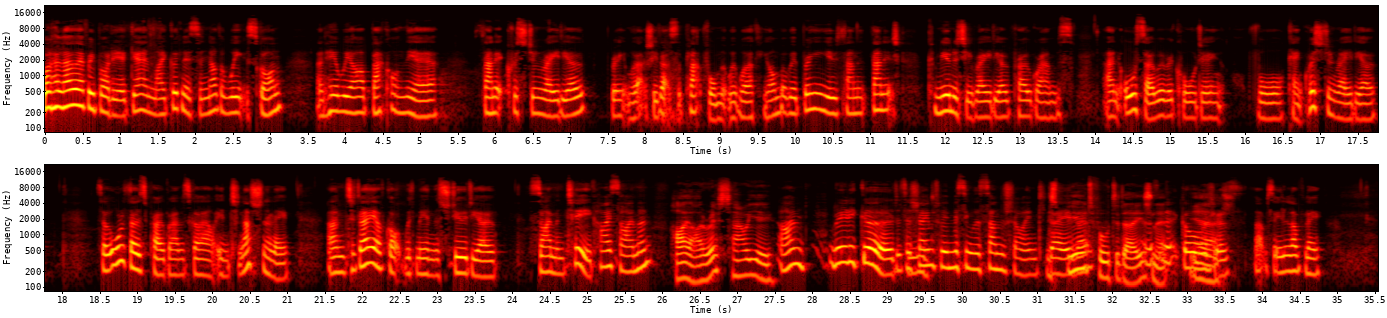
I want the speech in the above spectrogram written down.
Well, hello everybody again. My goodness, another week's gone, and here we are back on the air. Thanet Christian Radio. Bring, well, actually, that's the platform that we're working on, but we're bringing you Thanet, community radio programs, and also we're recording for Kent Christian Radio. So all of those programs go out internationally. And today I've got with me in the studio Simon Teague. Hi, Simon. Hi, Iris. How are you? I'm really good. It's a shame to be missing the sunshine today. It's beautiful today, isn't, isn't it? it? Gorgeous. Yes. Absolutely lovely.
